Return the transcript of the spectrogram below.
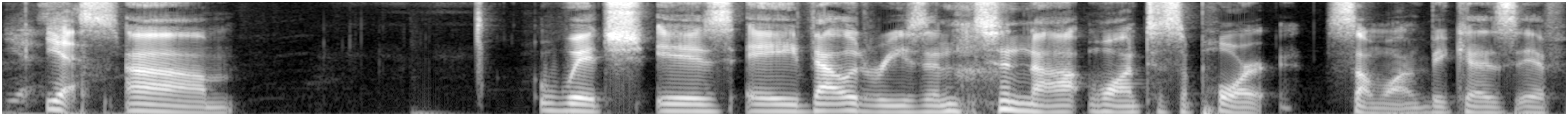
Yes. Yes. Um, which is a valid reason to not want to support someone because if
